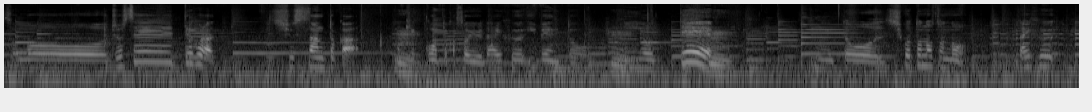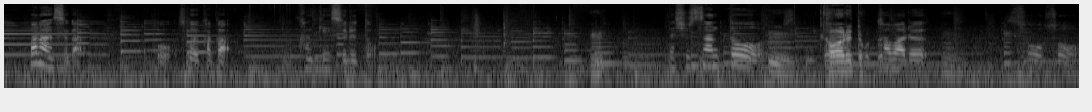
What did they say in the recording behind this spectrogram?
その女性ってほら出産とかうん結婚とかそういうライフイベントによって、うん。うんと仕事のそのライフバランスがこうすごいかか関係すると。出産と、うん。と変わるってこと？変わる。うん。そうそ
